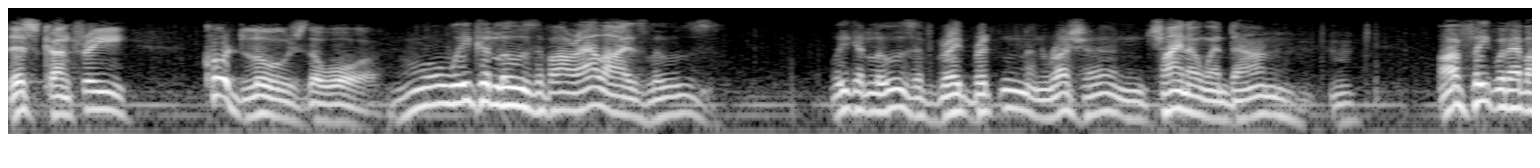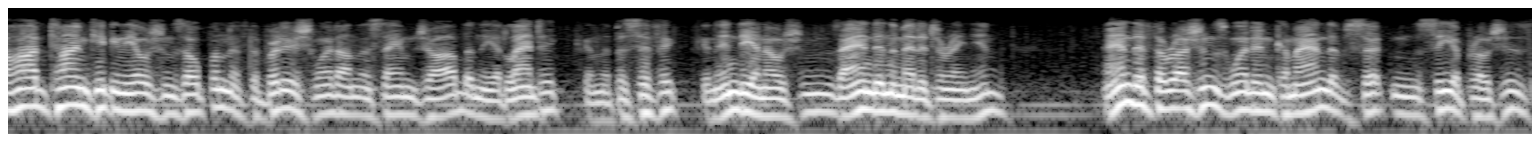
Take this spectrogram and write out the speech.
this country could lose the war. Well, we could lose if our allies lose. We could lose if Great Britain and Russia and China went down. Hmm. Our fleet would have a hard time keeping the oceans open if the British went on the same job in the Atlantic and the Pacific and Indian Oceans and in the Mediterranean. And if the Russians went in command of certain sea approaches.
